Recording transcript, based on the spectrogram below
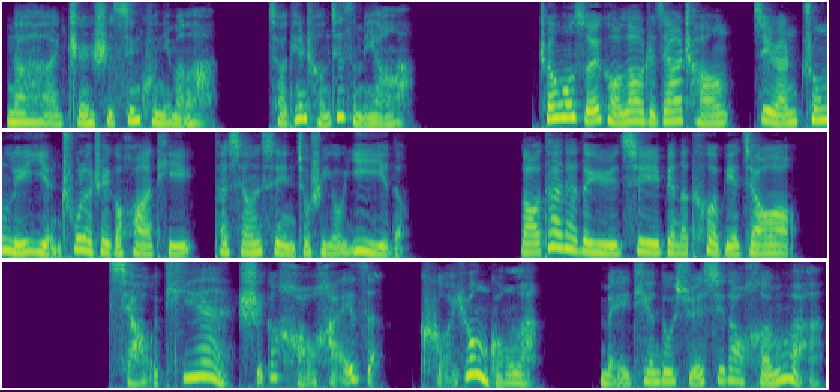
那真是辛苦你们了。小天成绩怎么样啊？陈红随口唠着家常，既然钟离引出了这个话题，他相信就是有意义的。老太太的语气变得特别骄傲。小天是个好孩子，可用功了，每天都学习到很晚。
